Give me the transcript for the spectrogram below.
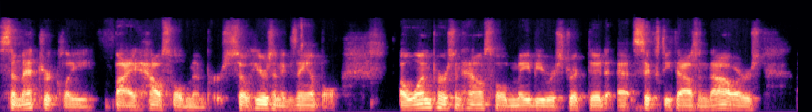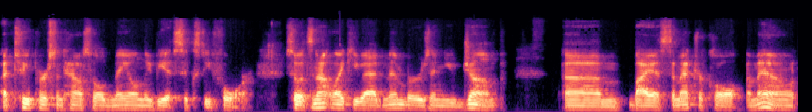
symmetrically by household members. So here's an example a one person household may be restricted at $60,000. A two person household may only be at 64. So it's not like you add members and you jump um, by a symmetrical amount.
